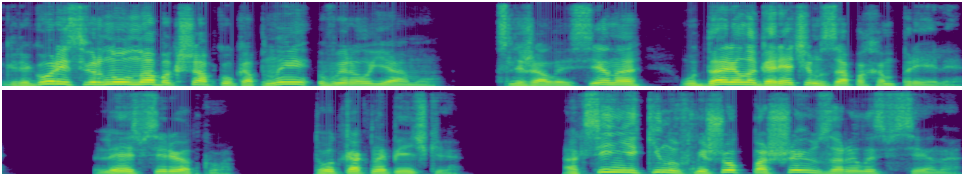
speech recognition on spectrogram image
Григорий свернул на бок шапку копны, вырыл яму. Слежалое сено ударило горячим запахом прели. Лезь в середку. Тут как на печке. Аксинья, кинув мешок, по шею зарылась в сено.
